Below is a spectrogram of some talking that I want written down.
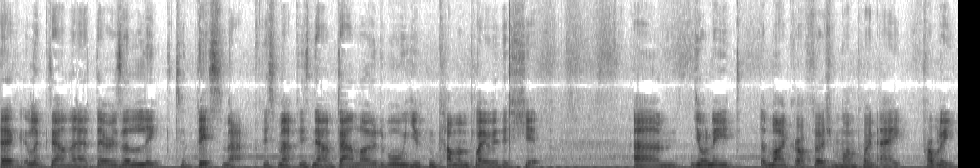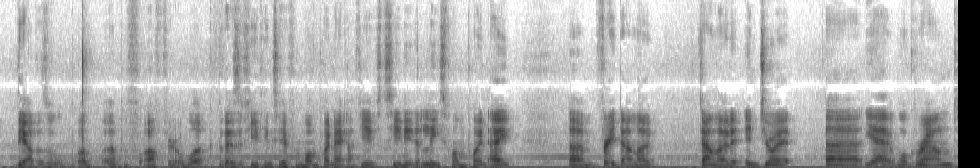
a, look down there. There is a link to this map. This map is now downloadable. You can come and play with this ship. Um, you'll need a Minecraft version 1.8. Probably the others will, uh, after it will work, but there's a few things here from 1.8 I've used, so you need at least 1.8. Um, free download. Download it, enjoy it, uh, yeah, walk around,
